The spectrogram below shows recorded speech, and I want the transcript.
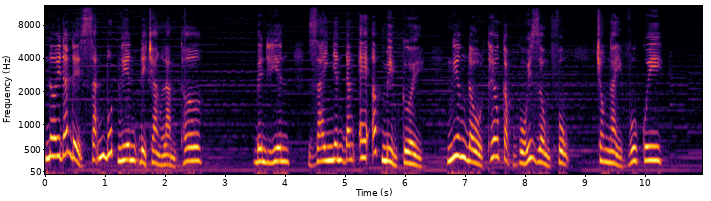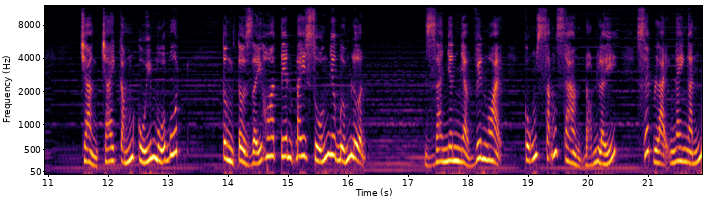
nơi đã để sẵn bút nghiên để chàng làm thơ. Bên hiên, giai nhân đang e ấp mỉm cười, nghiêng đầu theo cặp gối rồng phụng cho ngày vô quy. Chàng trai cắm cúi múa bút, từng tờ giấy hoa tiên bay xuống như bướm lượn. Gia nhân nhà viên ngoại cũng sẵn sàng đón lấy, xếp lại ngay ngắn.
